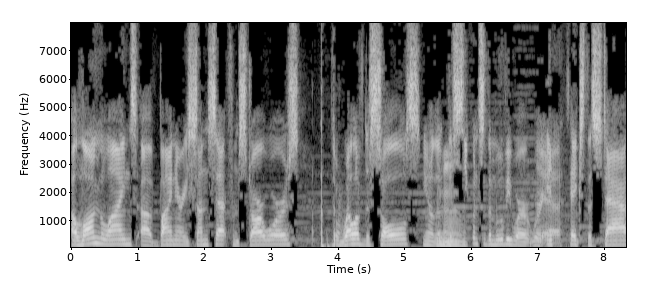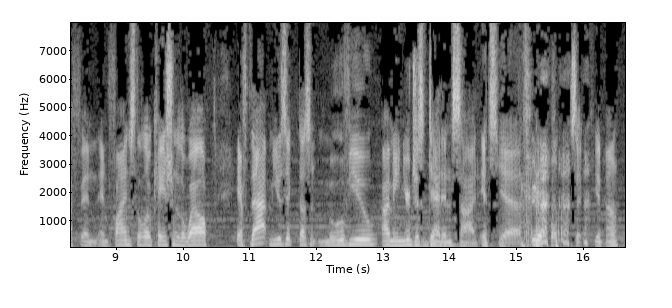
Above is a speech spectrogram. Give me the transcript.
along the lines of Binary Sunset from Star Wars, The Well of the Souls. You know, the, the Mhm. sequence of the movie where where Yeah. it takes the staff and and finds the location of the well. If that music doesn't move you, I mean, you're just dead inside. It's Yeah. beautiful music, you know.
